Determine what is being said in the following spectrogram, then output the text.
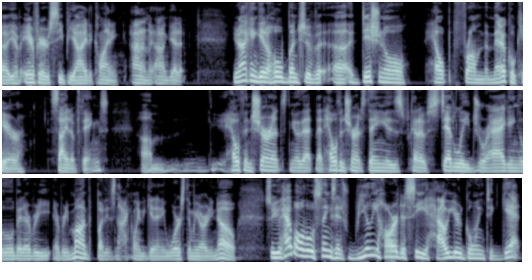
uh, you have airfares CPI declining. I don't I don't get it. You're not going to get a whole bunch of uh, additional help from the medical care side of things. Um, health insurance, you know, that, that health insurance thing is kind of steadily dragging a little bit every every month, but it's not going to get any worse than we already know. So you have all those things, and it's really hard to see how you're going to get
